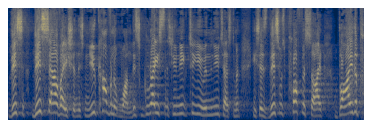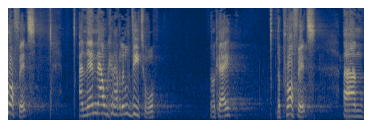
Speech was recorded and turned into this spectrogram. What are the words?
this, this salvation, this new covenant one, this grace that's unique to you in the New Testament, he says this was prophesied by the prophets. And then now we can have a little detour. Okay? The prophets, um,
